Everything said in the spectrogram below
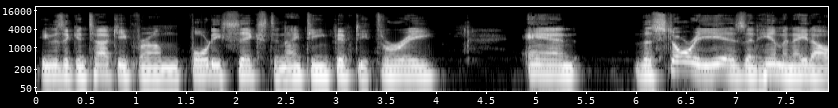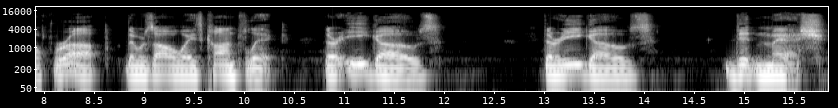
He was at Kentucky from 46 to 1953. And the story is that him and Adolph Rupp, there was always conflict. Their egos, their egos didn't mesh.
